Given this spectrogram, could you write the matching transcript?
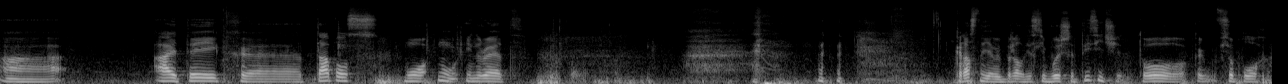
uh, I take uh, tuples more, ну, in red. Красный я выбирал, если больше тысячи, то как бы все плохо.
